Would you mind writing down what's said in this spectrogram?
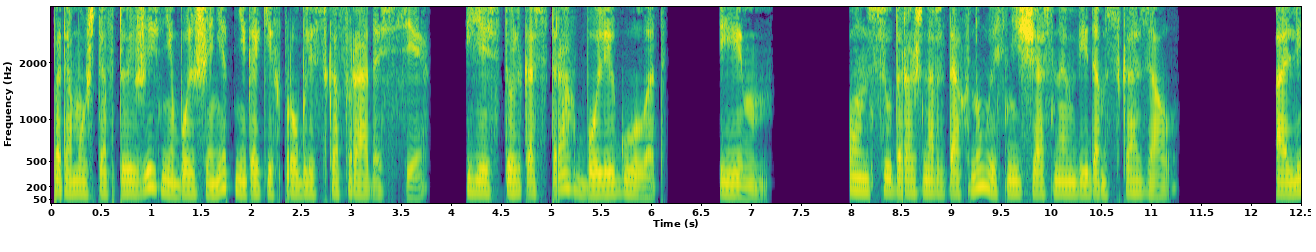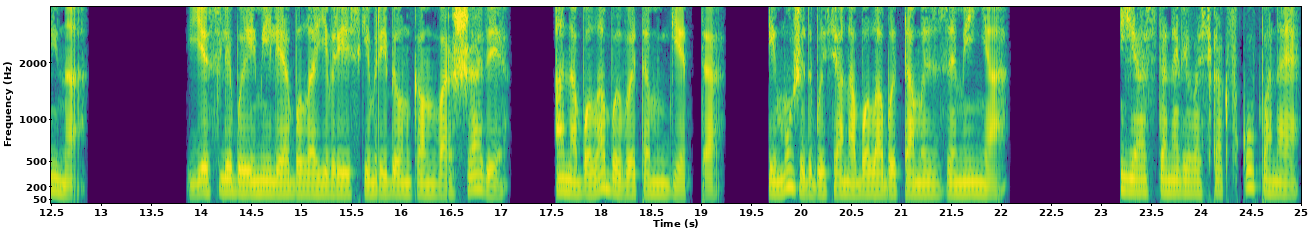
потому что в той жизни больше нет никаких проблесков радости. Есть только страх, боль и голод. Им он судорожно вздохнул и с несчастным видом сказал. «Алина, если бы Эмилия была еврейским ребенком в Варшаве, она была бы в этом гетто, и, может быть, она была бы там из-за меня». Я остановилась как вкопанная,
